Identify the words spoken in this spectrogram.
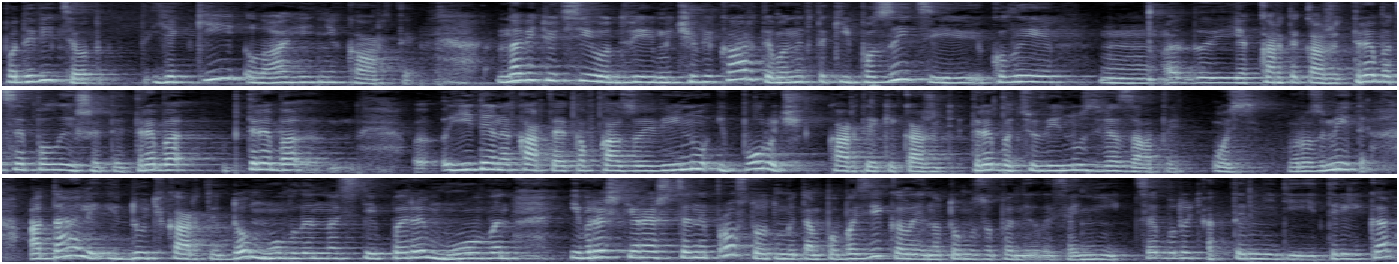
Подивіться, от які лагідні карти. Навіть оці от дві мечові карти, вони в такій позиції, коли, е, як карти кажуть, треба це полишити. Треба, треба єдина карта, яка вказує війну, і поруч карти, які кажуть, треба цю війну зв'язати. Ось, розумієте? А далі йдуть карти домовленості, перемовин. І, врешті-решт, це не просто от ми там побазікали і на тому зупинилися. Ні, це будуть активні дії. Трійка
